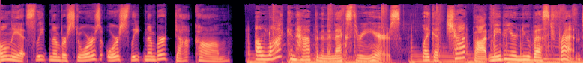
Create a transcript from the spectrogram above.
Only at Sleep Number stores or sleepnumber.com. A lot can happen in the next three years. Like a chatbot may be your new best friend.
